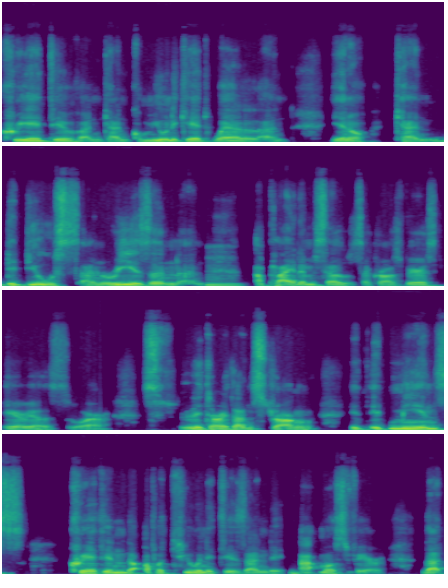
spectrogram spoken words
creative and can communicate well and you know can deduce and reason and mm. apply themselves across various areas who are literate and strong it, it means creating the opportunities and the atmosphere that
